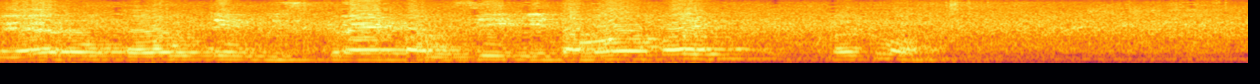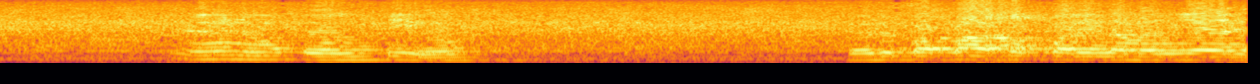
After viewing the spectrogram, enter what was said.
merong konting discrepancy. Kita mo, ay, bakit mo? Ayun oh, konti oh. Pero papasok pa rin naman yan.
